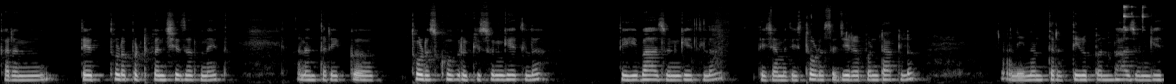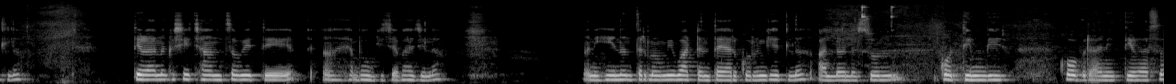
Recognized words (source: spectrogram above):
कारण ते थोडं पटकन शिजत नाहीत. नंतर एक थोडंसं खोबरं किसून घेतलं. तेही भाजून घेतलं. त्याच्यामध्ये थोडंसं जिरं पण टाकलं. आणि नंतर तीळ पण भाजून घेतलं. तिळानं कशी छान चव येते ह्या भोगीच्या भाजीला. आणि हे नंतर मग मी वाटण तयार करून घेतलं. आलं लसूण कोथिंबीर खोबरं आणि तीळ असं.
